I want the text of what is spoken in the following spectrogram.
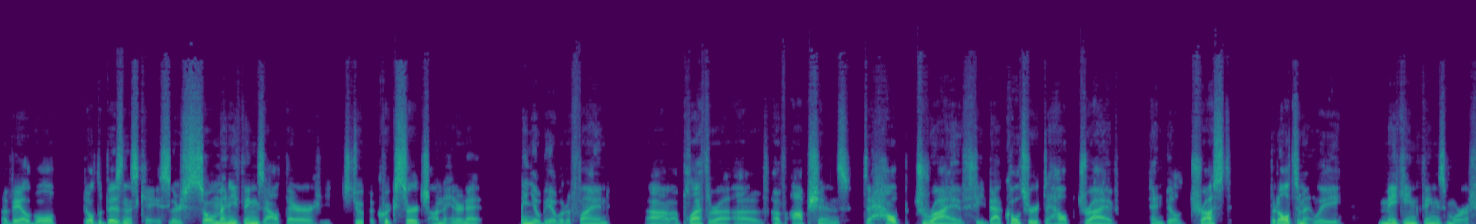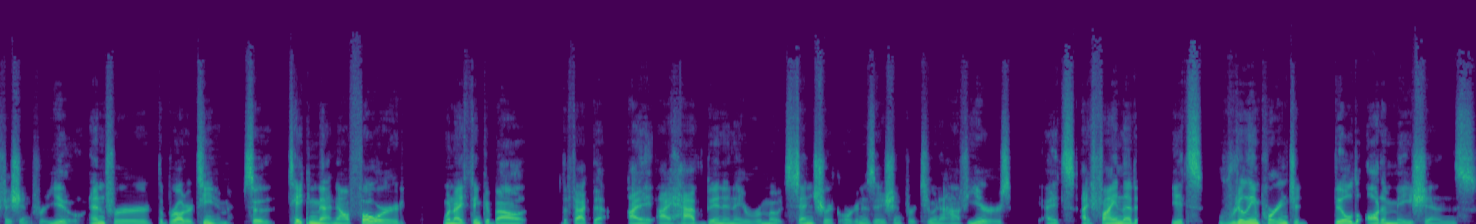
available, build a business case. There's so many things out there. Just do a quick search on the internet and you'll be able to find uh, a plethora of, of options to help drive feedback culture, to help drive and build trust but ultimately making things more efficient for you and for the broader team. So taking that now forward, when I think about the fact that I, I have been in a remote centric organization for two and a half years, it's I find that it's really important to build automations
